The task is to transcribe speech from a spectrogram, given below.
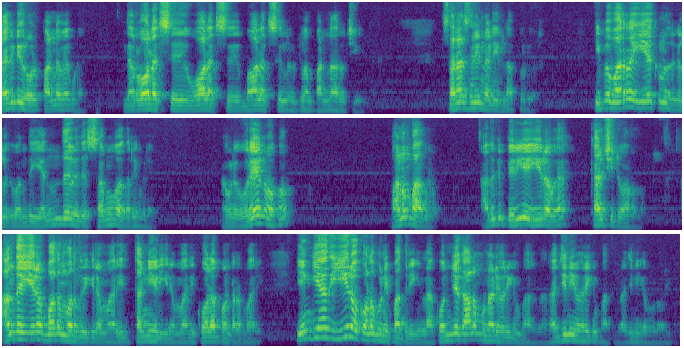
நெகட்டிவ் ரோல் பண்ணவே கூடாது. இந்த ரோலக்ஸு ஓலக்ஸு பாலக்ஸுன்னுலாம் பண்ணாரு வச்சுக்கோங்க. சராசரி நடிகர்களாக போயிடுவார் இப்போ வர்ற இயக்குனர்களுக்கு வந்து எந்த வித சமூக அக்கறையும் கிடையாது. அவங்களுடைய ஒரே நோக்கம் பணம் பார்க்கணும். அதுக்கு பெரிய ஹீரோவை கழிச்சிட்டு வாங்கணும். அந்த ஹீரோ போதை மருந்து விற்கிற மாதிரி தண்ணி அடிக்கிற மாதிரி கொலை பண்ணுற மாதிரி. எங்கேயாவது ஹீரோ கொலை பண்ணி பார்த்துருக்கீங்களா? கொஞ்ச காலம் முன்னாடி வரைக்கும் பாருங்கள் ரஜினி வரைக்கும் பார்த்துங்க ரஜினி கமல் வரைக்கும்.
